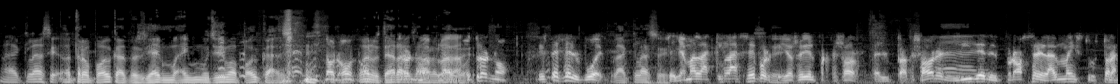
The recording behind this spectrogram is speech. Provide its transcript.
la clase. Otro podcast, pues ya hay, hay muchísimos podcasts. No, no, no. Bueno, usted ahora no hablado. otro no. Este es el bueno. La clase. Se llama la clase porque Sí. yo soy el profesor. El profesor, el líder, el prócer, el alma instructora.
